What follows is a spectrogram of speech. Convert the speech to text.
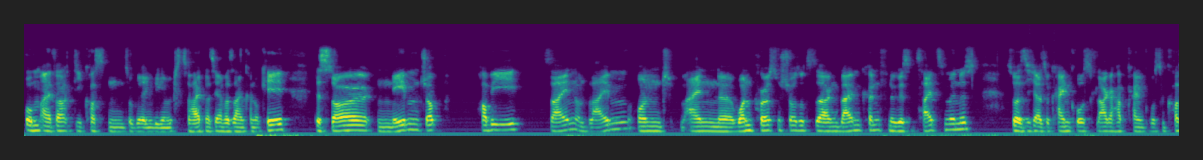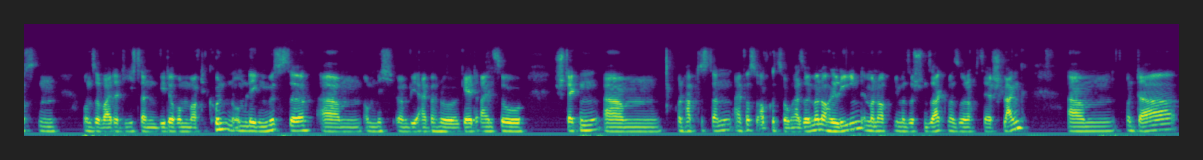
um einfach die Kosten so gering wie möglich zu halten, dass ich einfach sagen kann, okay, das soll ein Nebenjob Hobby sein und bleiben und eine One-Person-Show sozusagen bleiben können, für eine gewisse Zeit zumindest, so dass ich also kein großes Lager habe, keine großen Kosten und so weiter, die ich dann wiederum auf die Kunden umlegen müsste, ähm, um nicht irgendwie einfach nur Geld reinzustecken ähm, und habe das dann einfach so aufgezogen. Also immer noch lean, immer noch, wie man so schon sagt, immer so noch sehr schlank ähm, und da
